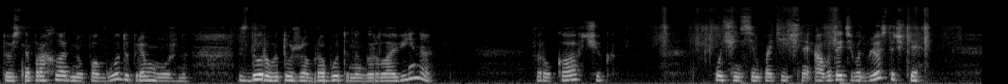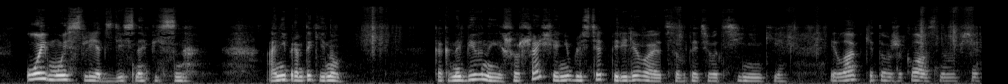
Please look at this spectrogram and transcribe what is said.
То есть на прохладную погоду прям можно. Здорово тоже обработана горловина, рукавчик. Очень симпатичный. А вот эти вот блесточки, ой, мой след здесь написано. Они прям такие, ну, как набивные, шуршащие, они блестят, переливаются, вот эти вот синенькие. И лапки тоже классно вообще.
